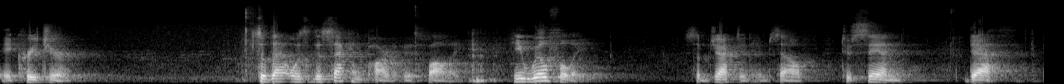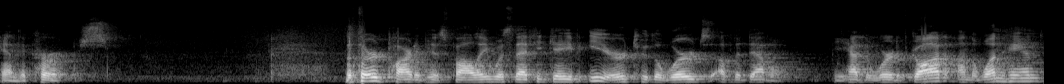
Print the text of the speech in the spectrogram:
a creature. So that was the second part of his folly. He willfully subjected himself to sin, death, and the curse. The third part of his folly was that he gave ear to the words of the devil. He had the word of God on the one hand,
